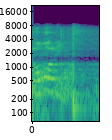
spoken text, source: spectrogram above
好不好？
